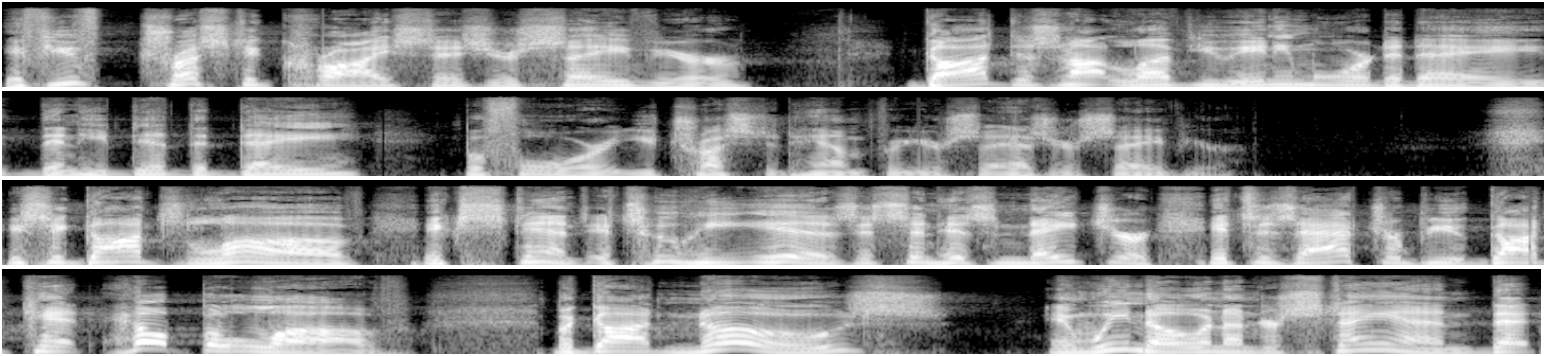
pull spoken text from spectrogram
If you've trusted Christ as your Savior, God does not love you any more today than He did the day before you trusted Him for your, as your Savior. You see, God's love extends. It's who He is, it's in His nature, it's His attribute. God can't help but love. But God knows And we know and understand that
